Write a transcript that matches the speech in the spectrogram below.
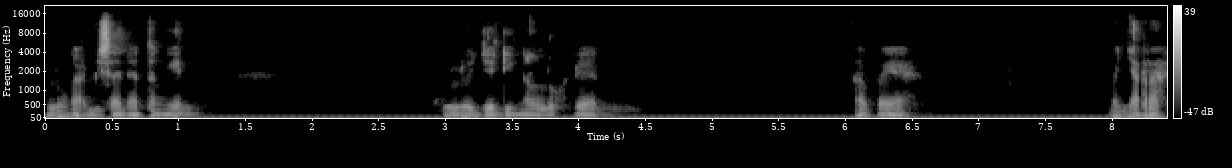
lu gak bisa datengin, lu jadi ngeluh dan apa ya menyerah.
